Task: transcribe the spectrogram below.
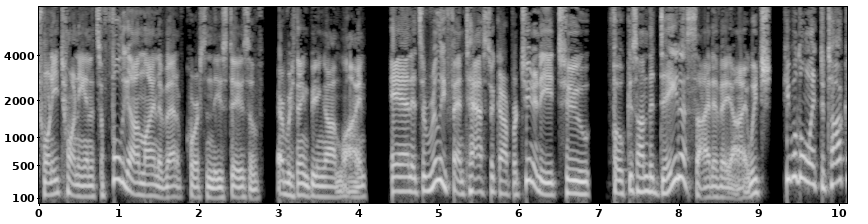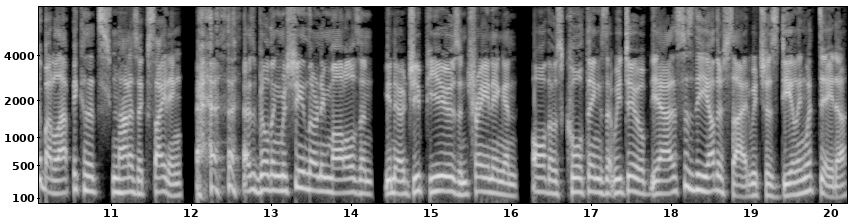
2020. And it's a fully online event, of course, in these days of everything being online. And it's a really fantastic opportunity to focus on the data side of AI, which people don't like to talk about a lot because it's not as exciting as building machine learning models and, you know, GPUs and training and all those cool things that we do. Yeah, this is the other side, which is dealing with data,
